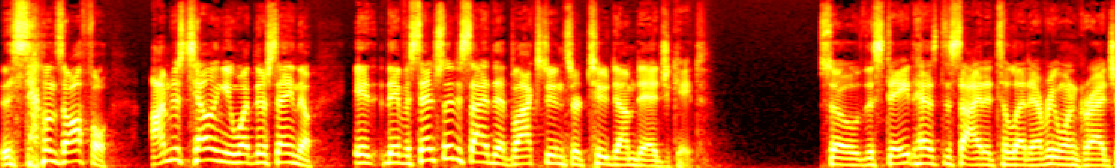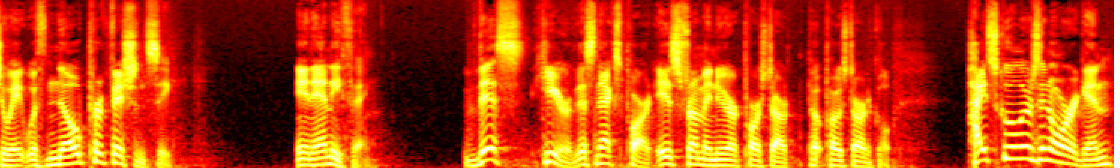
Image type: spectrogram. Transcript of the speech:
This sounds awful. I'm just telling you what they're saying, though. It, they've essentially decided that black students are too dumb to educate. So the state has decided to let everyone graduate with no proficiency in anything. This here, this next part is from a New York Post, art, Post article. High schoolers in Oregon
